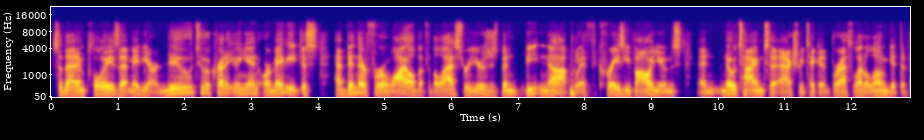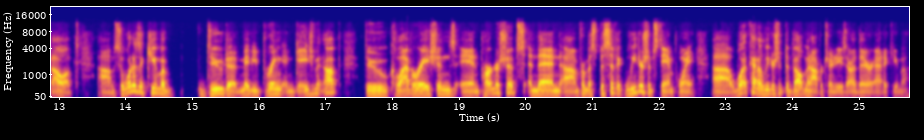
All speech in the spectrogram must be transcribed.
so that employees that maybe are new to a credit union or maybe just have been there for a while, but for the last three years just been beaten up with crazy volumes and no time to actually take a breath, let alone get developed? Um, so, what does Acuma do to maybe bring engagement up through collaborations and partnerships? And then, um, from a specific leadership standpoint, uh, what kind of leadership development opportunities are there at Acuma?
